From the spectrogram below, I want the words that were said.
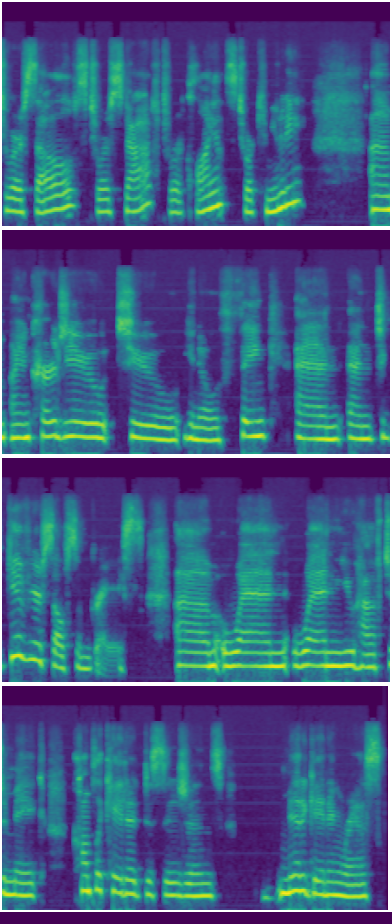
to ourselves, to our staff, to our clients, to our community. Um, I encourage you to, you know, think and and to give yourself some grace um, when when you have to make complicated decisions mitigating risk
